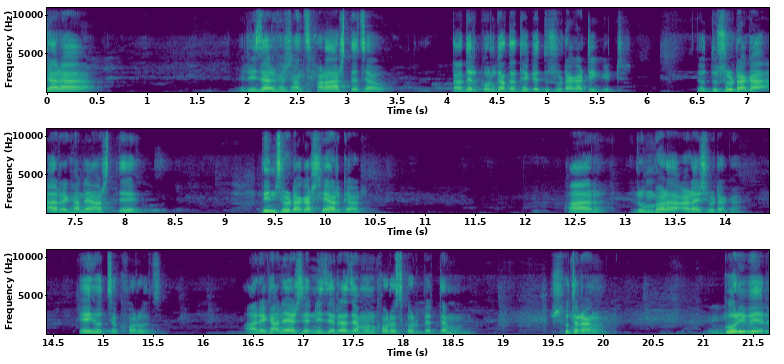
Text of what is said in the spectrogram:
যারা রিজার্ভেশন ছাড়া আসতে চাও, তাদের কলকাতা থেকে দুশো টাকা টিকিট তো দুশো টাকা আর এখানে আসতে তিনশো টাকা শেয়ার কার আর রুম ভাড়া আড়াইশো টাকা। এই হচ্ছে খরচ। আর এখানে এসে নিজেরা যেমন খরচ করবে তেমন। সুতরাং গরিবের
